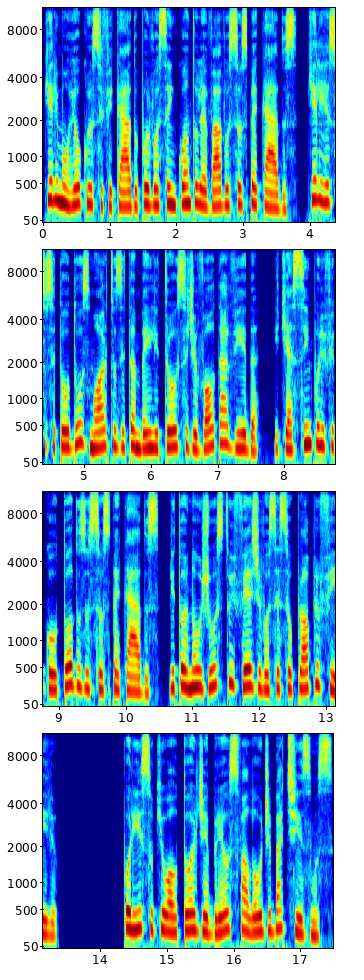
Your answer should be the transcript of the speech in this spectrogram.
que ele morreu crucificado por você enquanto levava os seus pecados, que ele ressuscitou dos mortos e também lhe trouxe de volta à vida, e que assim purificou todos os seus pecados, lhe tornou justo e fez de você seu próprio filho. Por isso que o autor de Hebreus falou de batismos.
